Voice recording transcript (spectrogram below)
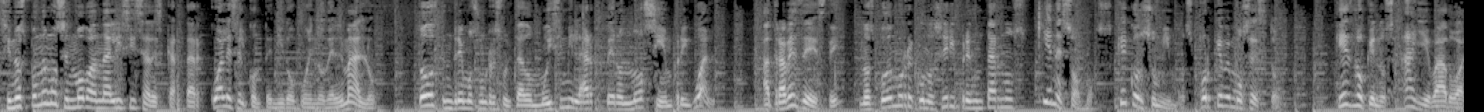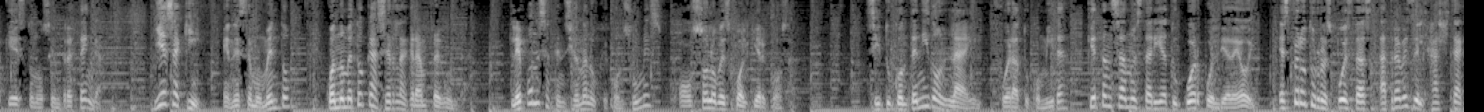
Si nos ponemos en modo análisis a descartar cuál es el contenido bueno del malo, todos tendremos un resultado muy similar, pero no siempre igual. A través de este, nos podemos reconocer y preguntarnos quiénes somos, qué consumimos, por qué vemos esto, qué es lo que nos ha llevado a que esto nos entretenga. Y es aquí, en este momento, cuando me toca hacer la gran pregunta. ¿Le pones atención a lo que consumes o solo ves cualquier cosa? Si tu contenido online fuera tu comida, ¿qué tan sano estaría tu cuerpo el día de hoy? Espero tus respuestas a través del hashtag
